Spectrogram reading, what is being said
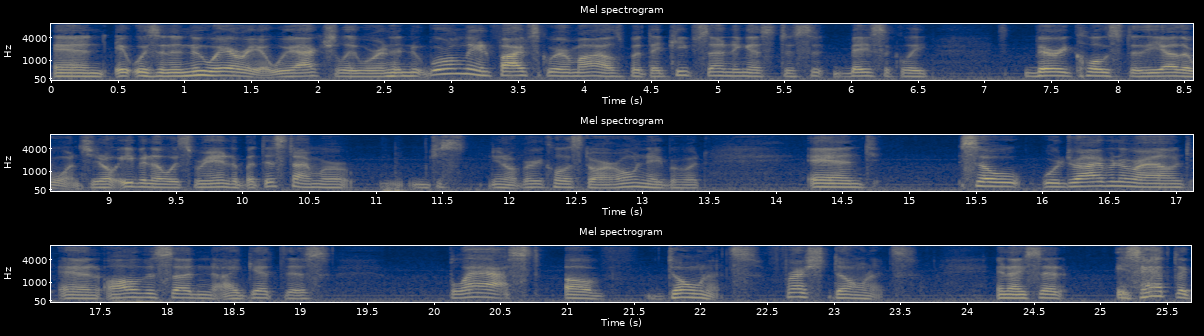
And it was in a new area. We actually were in a new, we're only in five square miles, but they keep sending us to basically very close to the other ones, you know, even though it's random. But this time we're just, you know, very close to our own neighborhood. And so we're driving around, and all of a sudden I get this blast of donuts, fresh donuts. And I said, is that the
